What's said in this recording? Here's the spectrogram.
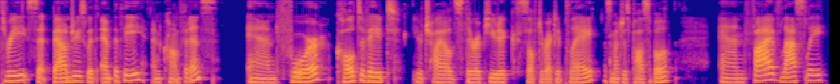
Three, set boundaries with empathy and confidence. And four, cultivate your child's therapeutic self directed play as much as possible. And five, lastly,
